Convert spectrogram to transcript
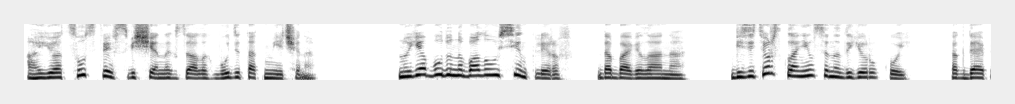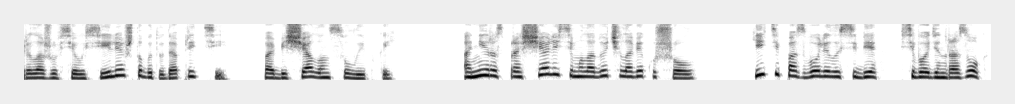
а ее отсутствие в священных залах будет отмечено. «Но я буду на балу у Синклеров», — добавила она. Визитер склонился над ее рукой. «Тогда я приложу все усилия, чтобы туда прийти», — пообещал он с улыбкой. Они распрощались, и молодой человек ушел. Кити позволила себе всего один разок,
